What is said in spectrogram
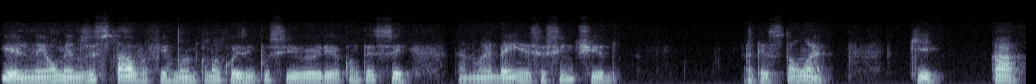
E ele nem ao menos estava afirmando que uma coisa impossível iria acontecer. Né? Não é bem esse sentido. A questão é que a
